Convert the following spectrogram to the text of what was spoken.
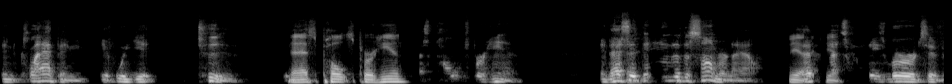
in clapping if we get two. That's poults per hen. That's poults per hen, and that's at the end of the summer now. Yeah, that, yeah. That's when these birds have,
